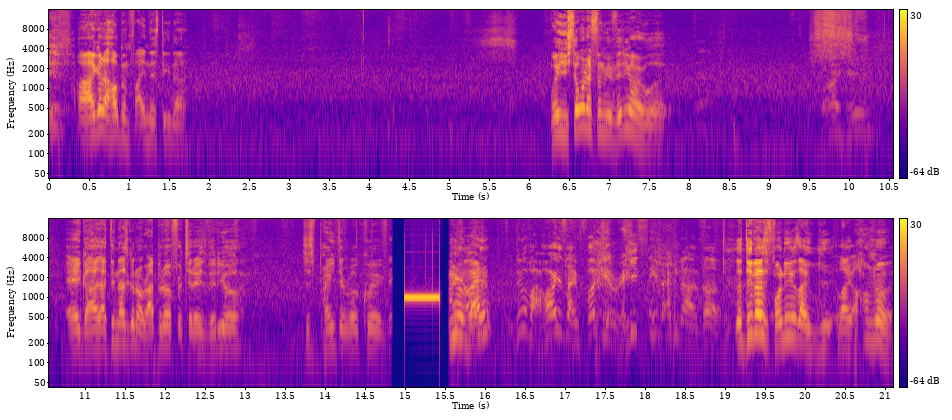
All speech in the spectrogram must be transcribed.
Alright, uh, I gotta help him find this thing now. Wait, you still want to film your video or what? Fuck, dude. Hey guys, I think that's gonna wrap it up for today's video. Just pranked him real quick. You were mad? at- Dude, my heart is like fucking racing right now, dog. The thing that's funny is like, like I don't know.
